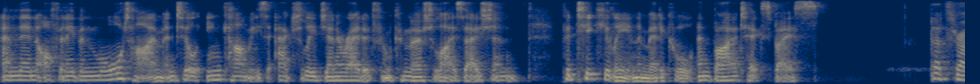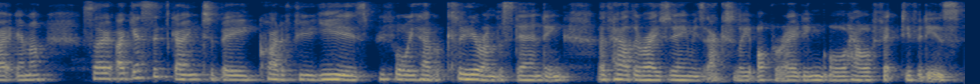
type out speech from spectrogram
and then often even more time until income is actually generated from commercialisation, particularly in the medical and biotech space. That's right, Emma. So I guess it's going to be quite a few years before we have a clear understanding of how the regime is actually operating or how effective it is.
